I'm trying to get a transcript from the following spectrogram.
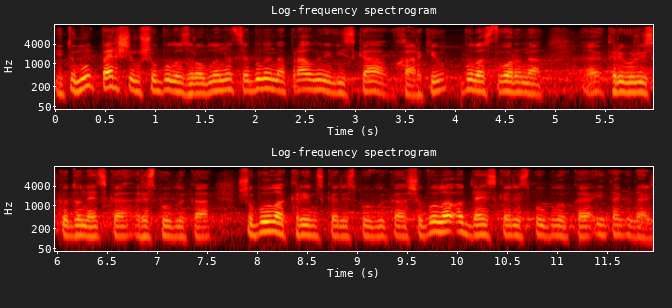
І тому першим, що було зроблено, це були направлені війська в Харків. Була створена е, Криворізько-Донецька республіка, що була Кримська республіка, що була Одеська республіка і так далі.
